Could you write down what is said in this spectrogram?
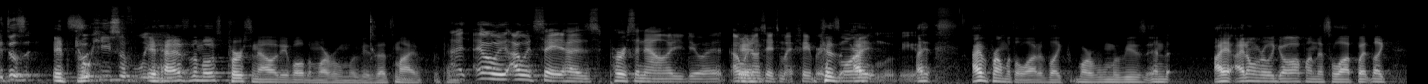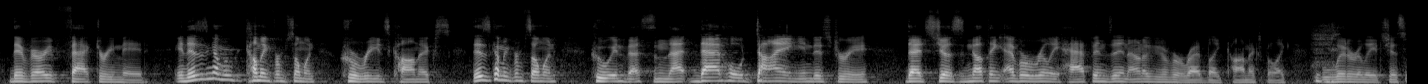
It doesn't It's cohesively. It has the most personality of all the Marvel movies. That's my opinion. I, I, would, I would say it has personality to it. I would And- not say it's my favorite because Marvel I, movie. I, I have a problem with a lot of like Marvel movies, and I, I don't really go off on this a lot, but like they're very factory made. And this is coming coming from someone who reads comics. This is coming from someone who invests in that that whole dying industry. That's just nothing ever really happens in. I don't know if you've ever read like comics, but like literally, it's just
